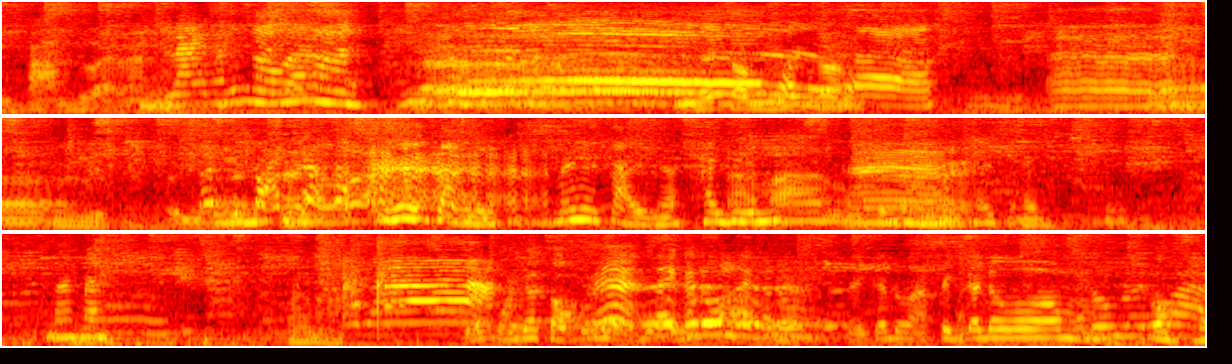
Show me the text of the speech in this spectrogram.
มีช้างด้วยไหมลายทั้งนี่ไงตัวนี่ไงยิ้มในกล้องยิ้มในกล้องค่ะอ่าไม่มีเป็นไงไม่ให้ใส่ ไม่ให้ใส่ไงให้ยิ้มอ่าลุงอ่าเป็นนั่งแม่ให้ใส่นั่งไปเดี๋ยวฝนจะตกแล้วแม่เนี่ยใส่กระดุมใส่กระดุมใส่กระดูกติดกระดุมกระดุมเลยโอ้ว่าโห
